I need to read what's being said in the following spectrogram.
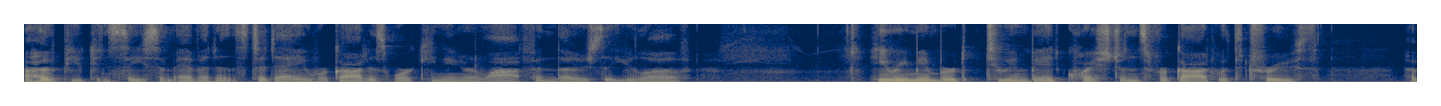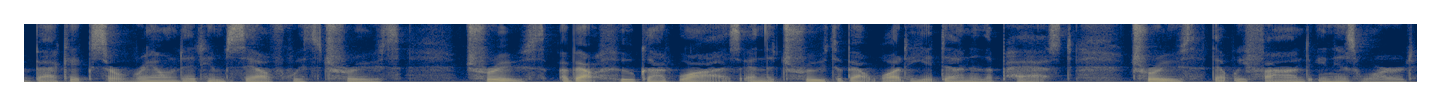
I hope you can see some evidence today where God is working in your life and those that you love. He remembered to embed questions for God with truth. Habakkuk surrounded himself with truth truth about who God was and the truth about what he had done in the past, truth that we find in his word.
